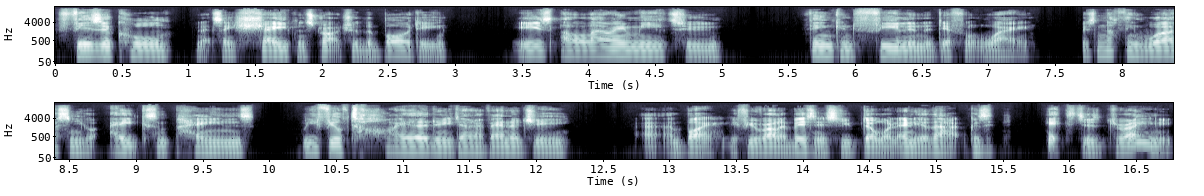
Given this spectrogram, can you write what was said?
physical, let's say, shape and structure of the body is allowing me to think and feel in a different way. There's nothing worse than you've aches and pains where you feel tired and you don't have energy. And by if you run a business, you don't want any of that because it's just draining.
